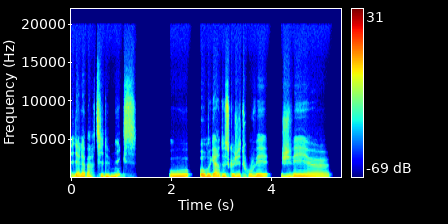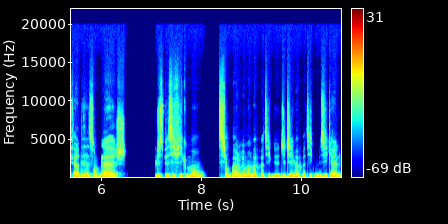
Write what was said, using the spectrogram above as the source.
Il y a la partie de mix où, au regard de ce que j'ai trouvé, je vais faire des assemblages. Plus spécifiquement, si on parle vraiment de ma pratique de DJ, ma pratique musicale,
